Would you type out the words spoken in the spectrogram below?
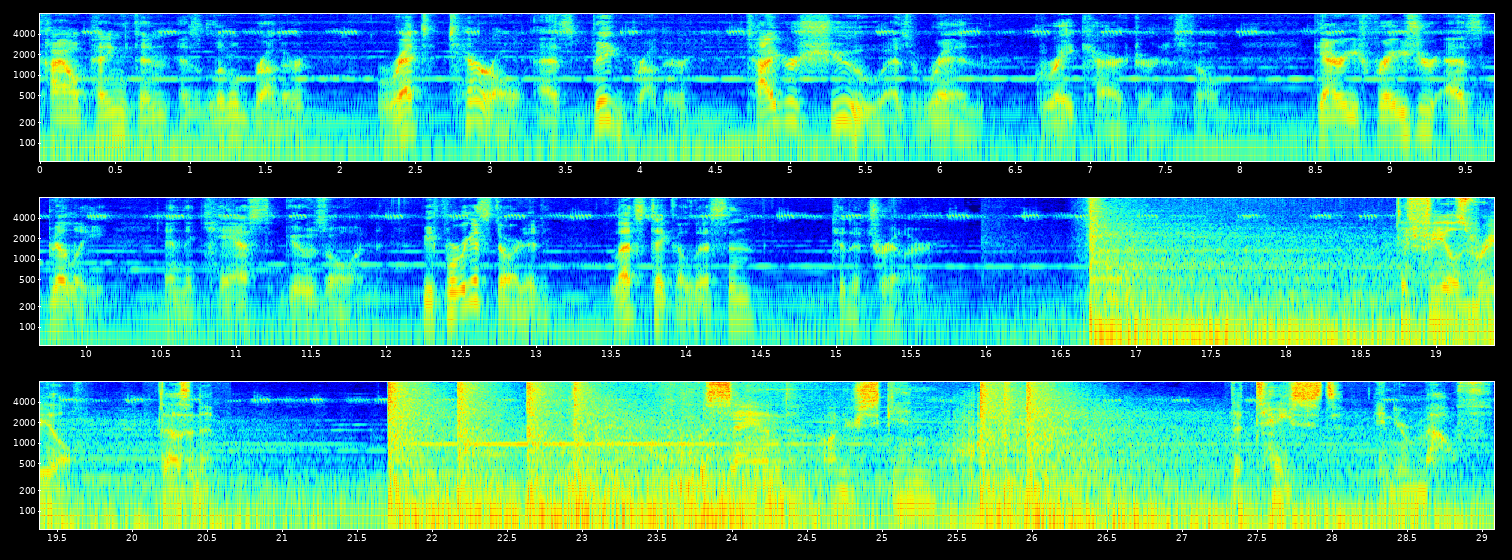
Kyle Pennington as Little Brother, Rhett Terrell as Big Brother, Tiger Shu as Ren, great character in this film, Gary Frazier as Billy, and the cast goes on. Before we get started, let's take a listen to the trailer. It feels real, doesn't it? The sand on your skin, the taste in your mouth.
